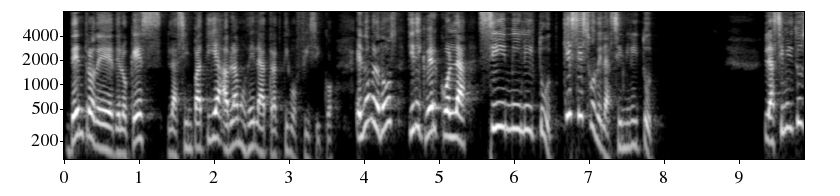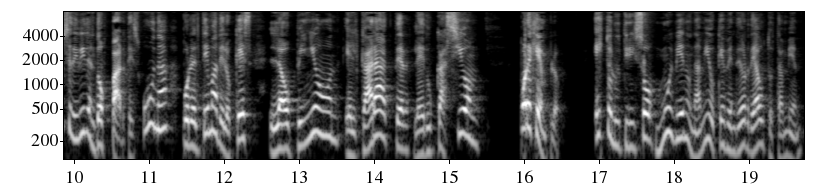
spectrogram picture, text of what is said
dentro de, de, lo que es la simpatía, hablamos del atractivo físico. El número dos tiene que ver con la similitud. ¿Qué es eso de la similitud? La similitud se divide en dos partes. Una por el tema de lo que es la opinión, el carácter, la educación. Por ejemplo, esto lo utilizó muy bien un amigo que es vendedor de autos también,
